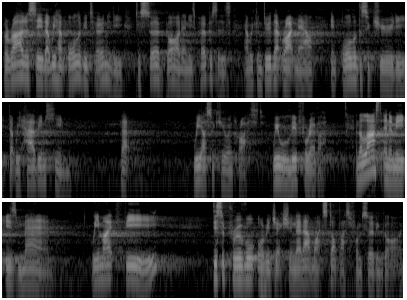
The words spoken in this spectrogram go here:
but rather to see that we have all of eternity to serve God and His purposes, and we can do that right now in all of the security that we have in Him, that we are secure in Christ. We will live forever. And the last enemy is man. We might fear disapproval or rejection, that that might stop us from serving God.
